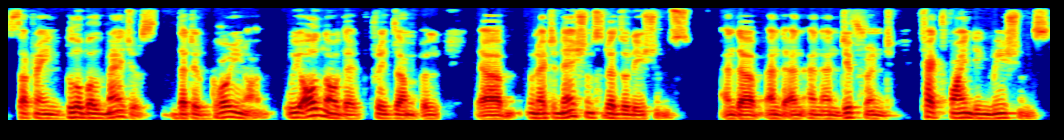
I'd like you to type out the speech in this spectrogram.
certain global measures that are going on. We all know that, for example, um, United Nations resolutions and, uh, and, and, and, different fact-finding missions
